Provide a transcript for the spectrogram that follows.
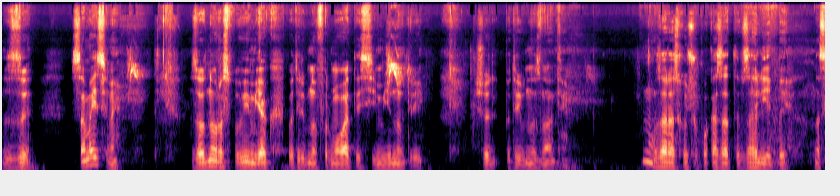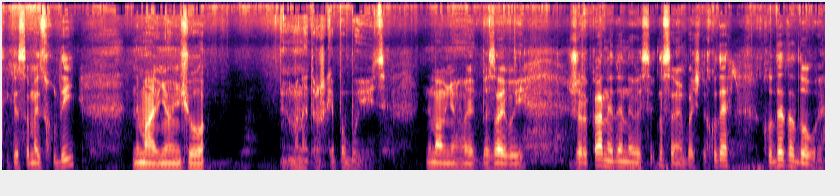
з самицями. Заодно розповім, як потрібно формувати сім'ї нутрій. Що потрібно знати. Ну, зараз хочу показати взагалі, якби, наскільки самець худий. Немає в нього нічого. Мене трошки побоюється. Нема в нього якби зайвої жирка ніде не висить. Ну, самі бачите, худе, худе та довге.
